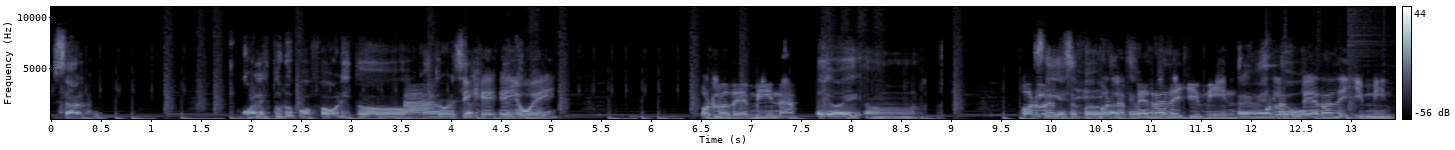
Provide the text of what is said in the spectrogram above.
Sal. ¿Cuál es tu grupo favorito Ah, controversial? dije AOA por lo de Mina, AOA, um, por la sí, eso fue por la perra un- de Jimin, tremendo por la boom. perra de Jimin.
